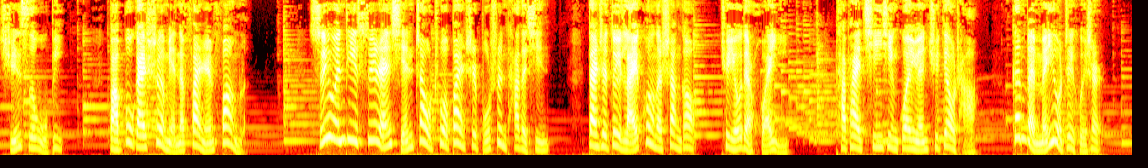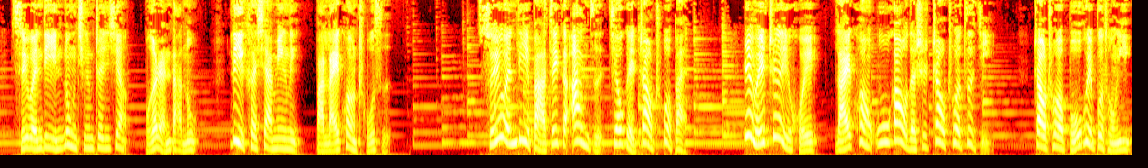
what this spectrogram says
徇私舞弊，把不该赦免的犯人放了。隋文帝虽然嫌赵绰办事不顺他的心，但是对来况的上告却有点怀疑。他派亲信官员去调查，根本没有这回事儿。隋文帝弄清真相，勃然大怒，立刻下命令把来况处死。隋文帝把这个案子交给赵绰办。认为这一回来况诬告的是赵绰自己，赵绰不会不同意。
